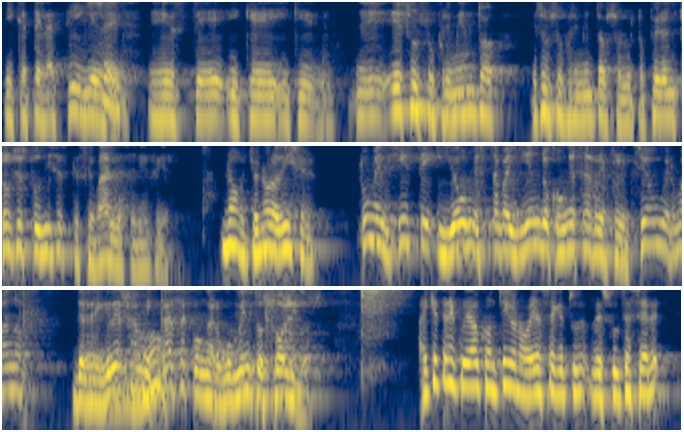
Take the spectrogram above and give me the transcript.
y que te latigues este, y que, y que eh, es un sufrimiento es un sufrimiento absoluto. Pero entonces tú dices que se vale ser infiel. No, yo no lo dije. Tú me dijiste y yo me estaba yendo con esa reflexión, mi hermano, de regreso a mi casa con argumentos sólidos. Hay que tener cuidado contigo, no vaya a ser que tú resultes ser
